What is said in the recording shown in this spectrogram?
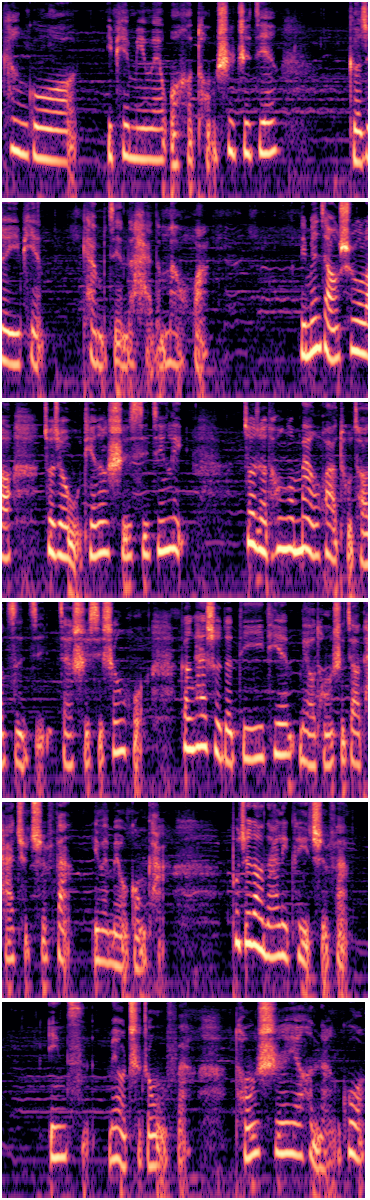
看过一篇名为《我和同事之间隔着一片》。看不见的海的漫画，里面讲述了作者五天的实习经历。作者通过漫画吐槽自己在实习生活。刚开始的第一天，没有同事叫他去吃饭，因为没有工卡，不知道哪里可以吃饭，因此没有吃中午饭。同时也很难过，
